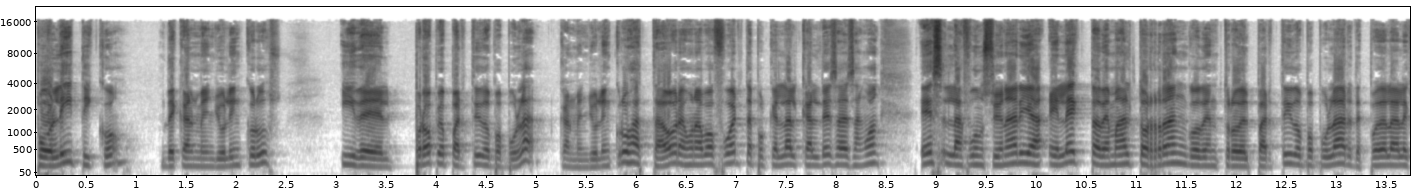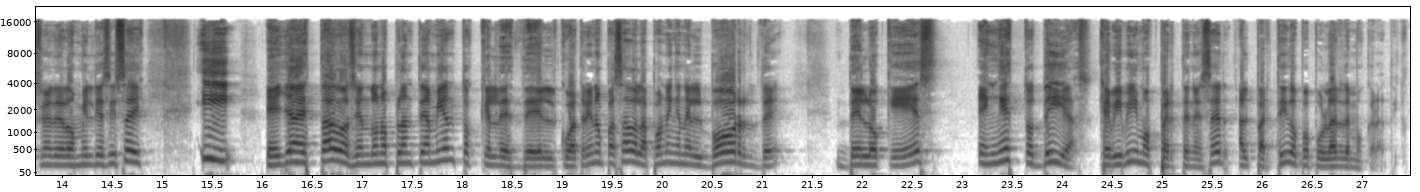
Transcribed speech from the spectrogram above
político de Carmen Yulín Cruz y del propio Partido Popular. Carmen Yulín Cruz hasta ahora es una voz fuerte porque es la alcaldesa de San Juan, es la funcionaria electa de más alto rango dentro del Partido Popular después de las elecciones de 2016 y ella ha estado haciendo unos planteamientos que desde el cuatrino pasado la ponen en el borde de lo que es en estos días que vivimos pertenecer al Partido Popular Democrático.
